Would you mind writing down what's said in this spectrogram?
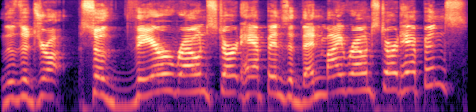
A draw. So their round start happens and then my round start happens?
